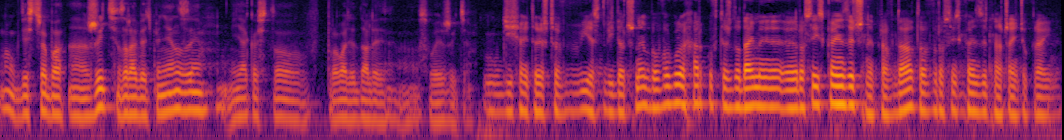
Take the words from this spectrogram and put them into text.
no, gdzieś trzeba e, żyć, zarabiać pieniędzy i jakoś to wprowadzić dalej e, swoje życie. Dzisiaj to jeszcze jest widoczne, bo w ogóle Charków też dodajmy rosyjskojęzyczny, prawda? To rosyjskojęzyczna część Ukrainy.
